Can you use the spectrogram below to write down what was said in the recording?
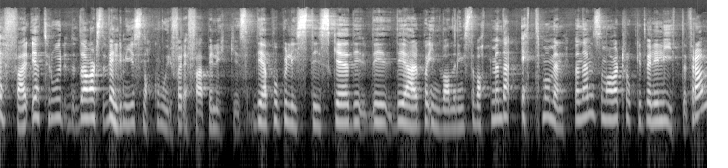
FR, jeg tror Det har vært veldig mye snakk om hvorfor Frp lykkes. De er populistiske, de, de, de er på innvandringsdebatten. Men det er ett moment med dem som har vært trukket veldig lite fram.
